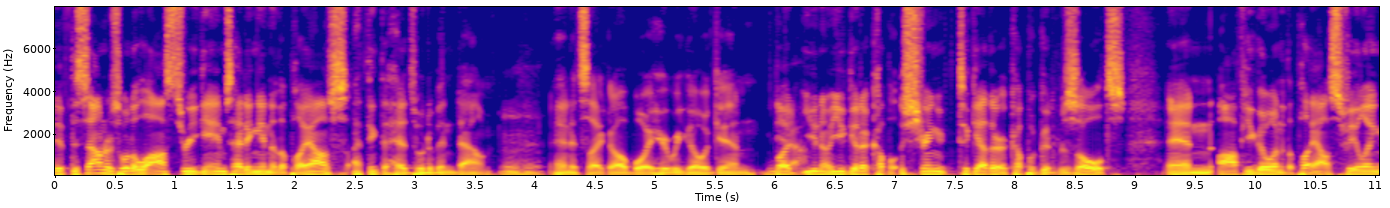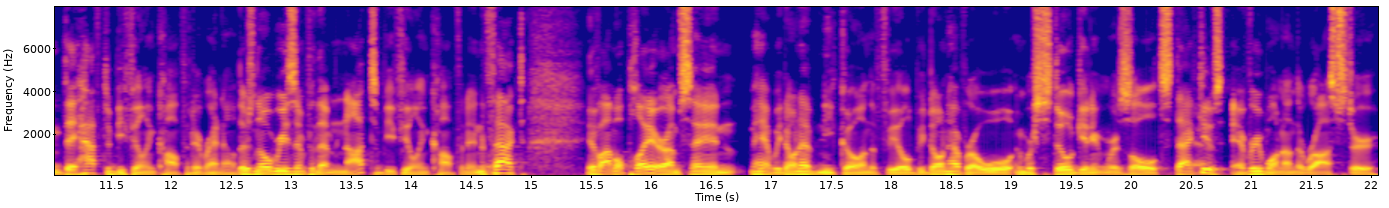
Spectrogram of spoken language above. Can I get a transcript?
if the Sounders would have lost three games heading into the playoffs, I think the heads would have been down, and it's like, oh boy, here we go again. But Mm-hmm. Yeah. you know, you get a couple string together a couple good results, and off you go into the playoffs, feeling they have to be feeling confident right now. There's no reason for them not to be feeling confident. In fact, if I'm a player, I'm saying, man, we don't have Nico on the field, we don't have Raul, and we're still getting results. That gives everyone on the roster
